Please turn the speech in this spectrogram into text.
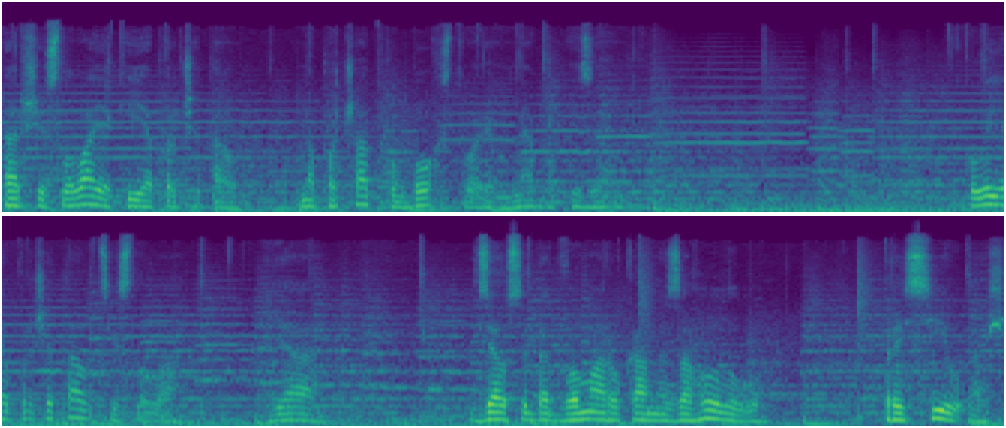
перші слова, які я прочитав. На початку Бог створив небо і землю. Коли я прочитав ці слова, я взяв себе двома руками за голову, присів аж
